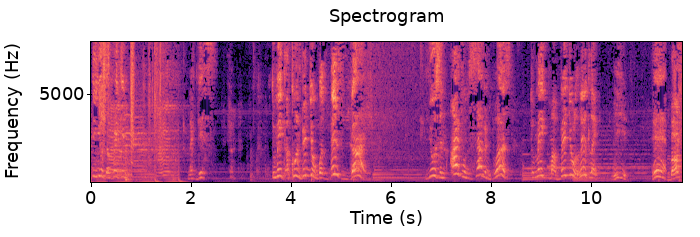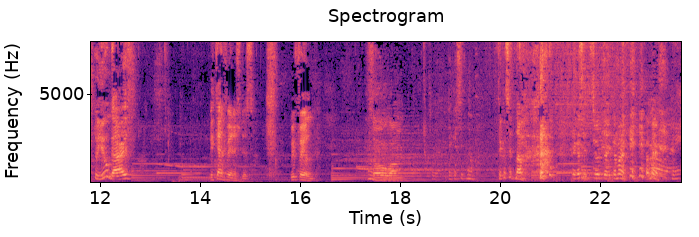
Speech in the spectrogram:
They use a freaking like this to make a cool video, but this guy used an iPhone 7 Plus to make my video lit like this. Yeah. Back to you guys. We can't finish this. We failed. So um, Take a seat now. take a seat now. take a seat, shoot. Come here. Come here.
